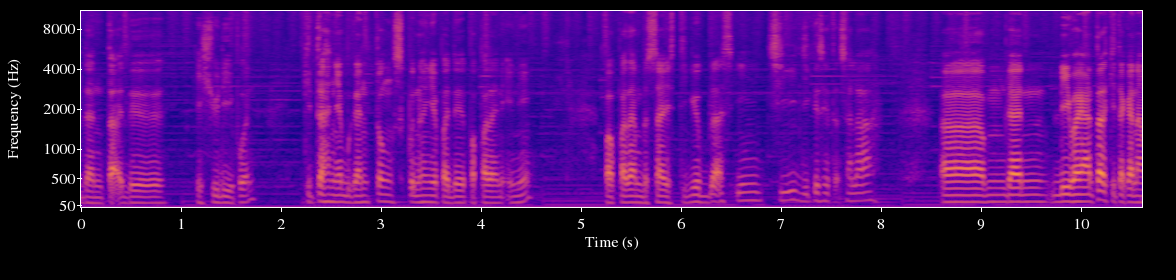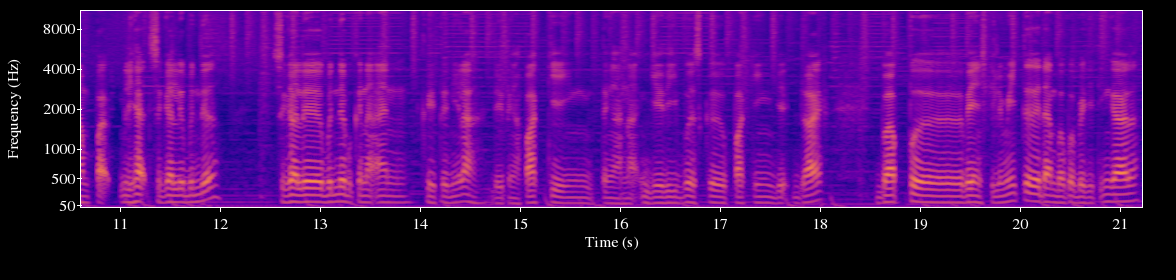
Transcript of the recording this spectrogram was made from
dan tak ada HUD pun. Kita hanya bergantung sepenuhnya pada paparan ini. Paparan bersaiz 13 inci jika saya tak salah. Um, dan di bahagian atas kita akan nampak melihat segala benda segala benda berkenaan kereta ni lah. Dia tengah parking tengah nak gear reverse ke parking drive berapa range kilometer dan berapa bateri tinggal.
